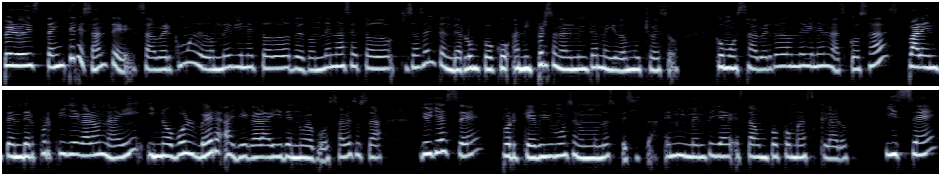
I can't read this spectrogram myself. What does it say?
Pero está interesante saber cómo de dónde viene todo, de dónde nace todo, quizás entenderlo un poco, a mí personalmente me ayuda mucho eso, como saber de dónde vienen las cosas para entender por qué llegaron ahí y no volver a llegar ahí de nuevo, ¿sabes? O sea, yo ya sé porque vivimos en un mundo especista. En mi mente ya está un poco más claro y sé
